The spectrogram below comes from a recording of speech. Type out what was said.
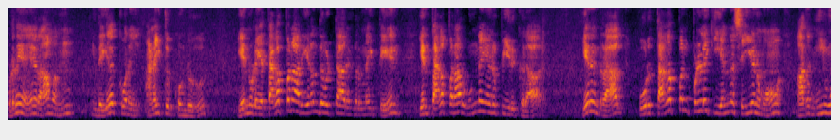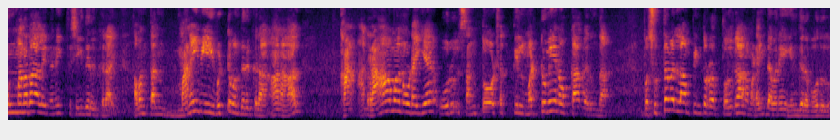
உடனே ராமன் இந்த இலக்குவனை அணைத்து கொண்டு என்னுடைய தகப்பனார் இறந்து விட்டார் என்று நினைத்தேன். என் தகப்பனார் உன்னை அனுப்பி இருக்கிறார் ஏனென்றால் ஒரு தகப்பன் பிள்ளைக்கு என்ன செய்யணுமோ அதை நீ உன் மனதாலே நினைத்து செய்திருக்கிறாய். அவன் தன் மனைவியை விட்டு வந்திருக்கிறான். ஆனால் க- ராமனுடைய ஒரு சந்தோஷத்தில் மட்டுமே நோக்காக இருந்தான். இப்போ சுத்தமெல்லாம் பின்தொடர் தொல்கானம் அடைந்தவனே என்கிற போது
